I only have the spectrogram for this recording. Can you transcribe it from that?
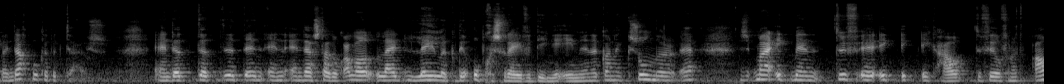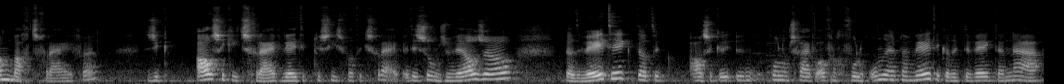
Mijn dagboek heb ik thuis. En, dat, dat, en, en, en daar staat ook allerlei lelijk de opgeschreven dingen in. En dan kan ik zonder. Hè, dus, maar ik ben te, eh, ik, ik, ik hou te veel van het ambacht schrijven. Dus als ik iets schrijf, weet ik precies wat ik schrijf. Het is soms wel zo, dat weet ik, dat ik als ik een column schrijf over een gevoelig onderwerp, dan weet ik dat ik de week daarna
